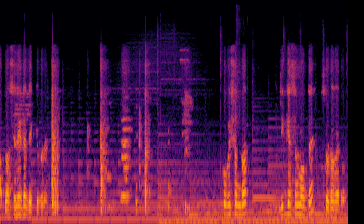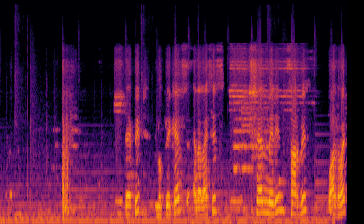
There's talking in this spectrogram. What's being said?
আপনারা সেটা এটা দেখতে পারেন। খুবই সুন্দর, জিজ্ঞাসার মধ্যে ছোটখাটো। Rapid lubricants analysis Shell marine service world wide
